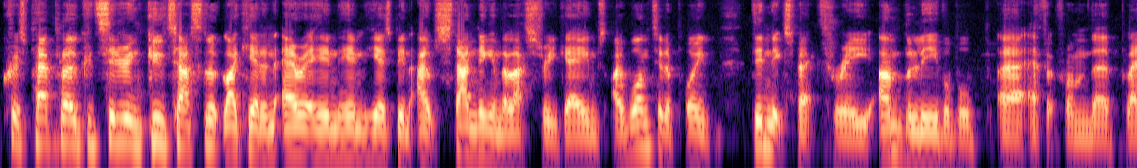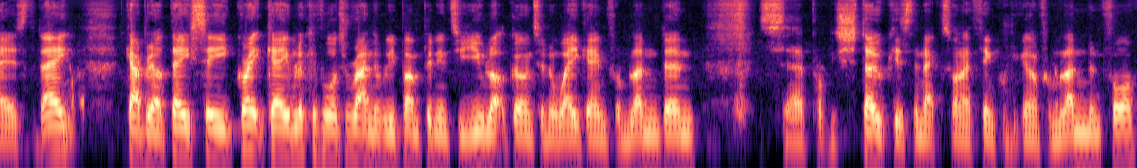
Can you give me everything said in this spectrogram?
Chris Peplow, considering Goutas looked like he had an error in him, he has been outstanding in the last three games. I wanted a point, didn't expect three. Unbelievable uh, effort from the players today. Gabriel Dacey, great game. Looking forward to randomly bumping into you lot going to an away game from London. Uh, probably Stoke is the next one I think we'll be going from London for.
